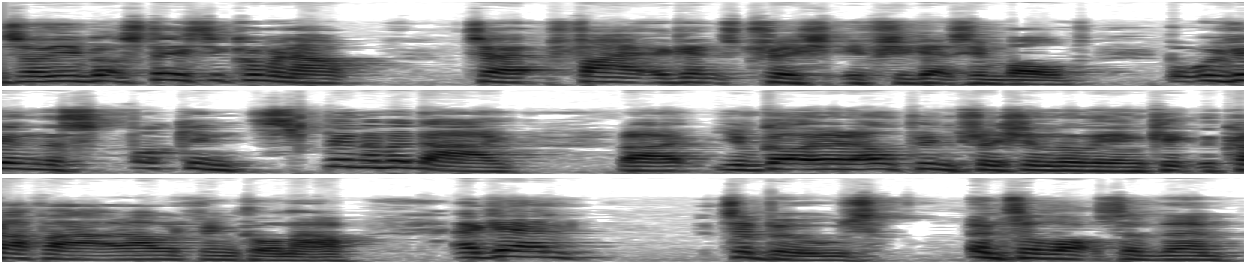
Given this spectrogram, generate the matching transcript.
So you've got Stacy coming out to fight against Trish if she gets involved. But within the fucking spin of a die, right, you've got her helping Trish and Lillian kick the crap out of Howard Finkel now. Again, to boos and to lots of them.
